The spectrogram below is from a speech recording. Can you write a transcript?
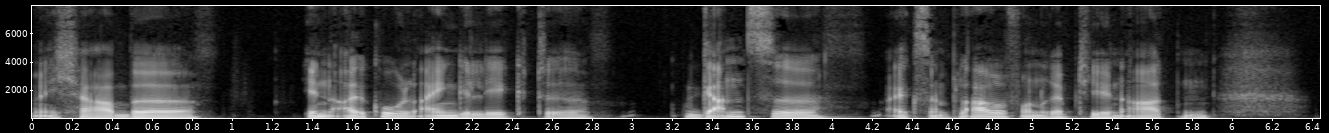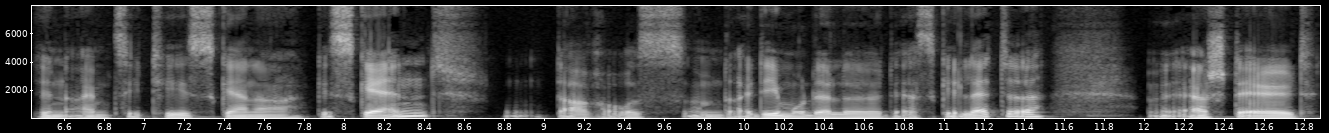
Ich habe in Alkohol eingelegte ganze Exemplare von Reptilienarten in einem CT-Scanner gescannt, daraus 3D-Modelle der Skelette äh, erstellt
